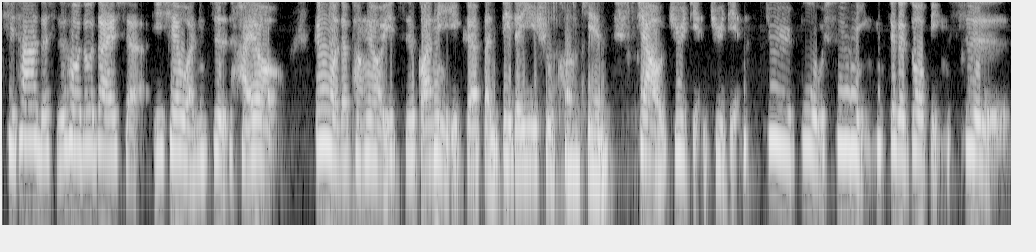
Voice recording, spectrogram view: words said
其他的时候都在写一些文字，还有。跟我的朋友一起管理一个本地的艺术空间，叫据点据点。据不思明这个作品是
